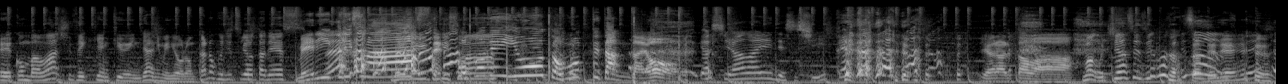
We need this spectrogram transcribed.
えー、こんばんは。首席研究員でアニメ評論家の藤津亮太です。メリークリスマス。メリークリスこマス。こで言おうと思ってたんだよ。いや知らないですし。やられたわ。まあ打ち合わせゼロだったんでね。です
